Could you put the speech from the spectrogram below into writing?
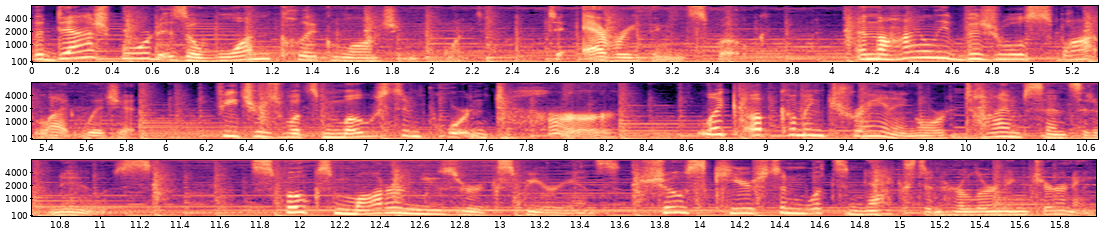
The dashboard is a one click launching point to everything in Spoke, and the highly visual Spotlight widget features what's most important to her, like upcoming training or time sensitive news. Spoke's modern user experience shows Kiersten what's next in her learning journey.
